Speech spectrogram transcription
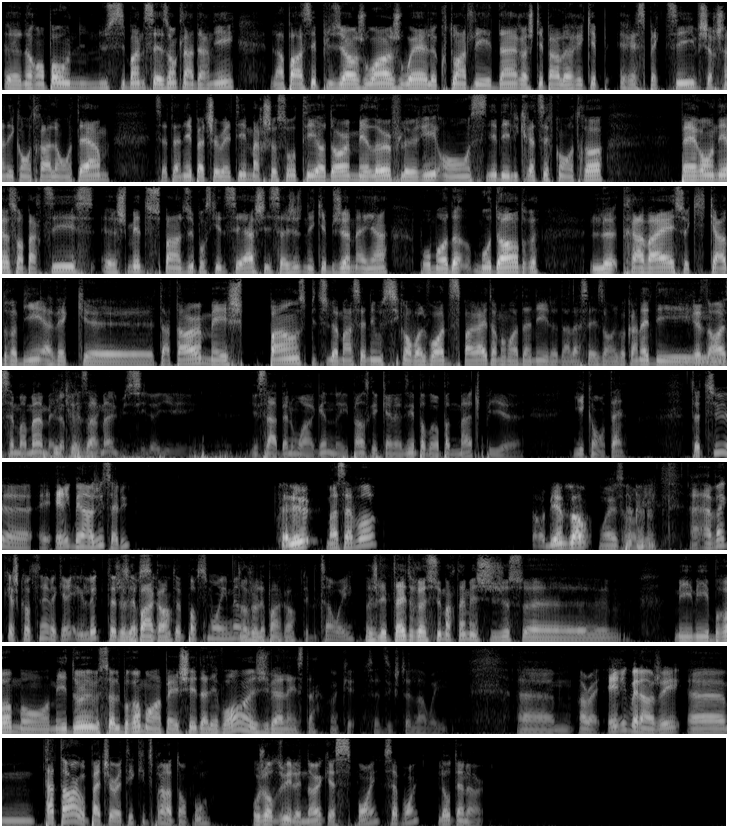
n'auront pas une, si bonne saison que l'an dernier. L'an passé, plusieurs joueurs jouaient le couteau entre les dents, rejetés par leur équipe respective, cherchant des contrats à long terme. Cette année, Pacioretty, Marchessault, Theodore, Miller, Fleury ont signé des lucratifs contrats Perron, Neal sont partis. Euh, Schmidt suspendu pour ce qui est du CH. Il s'agit d'une équipe jeune ayant pour mot d'ordre le travail, ce qui cadre bien avec euh, Tatar. Mais je pense, puis tu l'as mentionné aussi, qu'on va le voir disparaître à un moment donné dans la saison. Il va connaître des. Il risque d'avoir ces moments, mais là, présentement, lui ci il, est, il est Ben Wagon. Il pense que le Canadien ne perdra pas de match, puis euh, il est content. T'as-tu. Éric Bélanger, salut. Salut. Comment ça va? Ça va bien, vous Oui, ça va bien. Avant que je continue avec Eric, Luc, tu l'ai pas encore. Tu pas reçu mon email? Non, je ne l'ai pas encore. Tu l'as envoyé? Je l'ai peut-être reçu, Martin, mais je suis juste. Euh, mes, mes, bras mes deux seuls bras m'ont empêché d'aller voir. J'y vais à l'instant. OK, ça dit que je te l'ai envoyé. Euh, all right. Éric Bélanger, euh, Tatar ou Pacioretty, qui tu prends dans ton pool? Aujourd'hui, il y en a un qui a 6 points, 7 points, l'autre en a un.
